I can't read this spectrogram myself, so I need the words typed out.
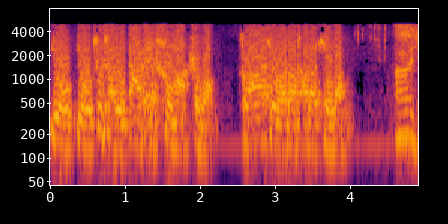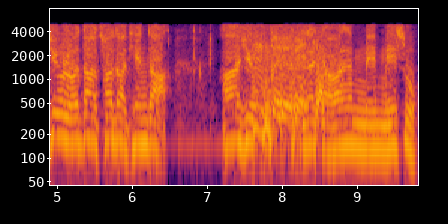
有有至少有大概的数吗？师傅，从阿修罗道抄到天道。阿修罗道抄到天道，阿修嗯对对对这个小房子没没数，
